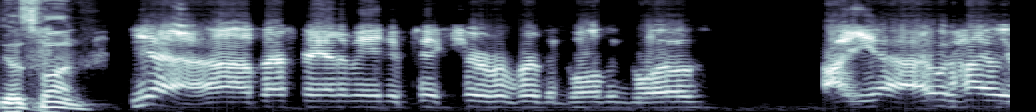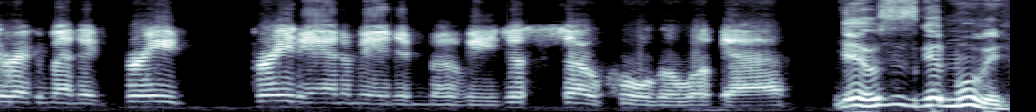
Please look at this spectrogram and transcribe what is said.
It was fun. Yeah, uh, best animated picture for the Golden Globes. Uh, yeah, I would highly recommend it. Great, great animated movie. Just so cool to look at. Yeah, it was just a good movie.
